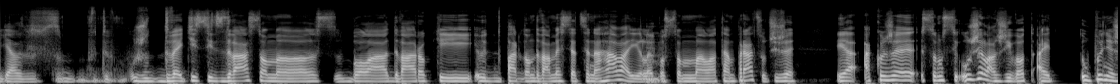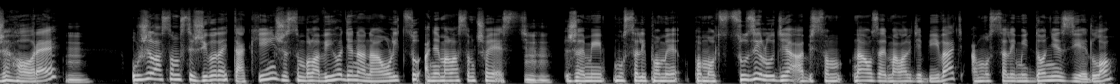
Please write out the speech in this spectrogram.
ja už 2002 som e, bola dva roky, pardon, dva mesiace na Havaji, mm. lebo som mala tam prácu. Čiže ja akože som si užila život aj úplne, že hore. Mm. Užila som si život aj taký, že som bola vyhodená na ulicu a nemala som čo jesť. Mm-hmm. Že mi museli pomôcť cudzí ľudia, aby som naozaj mala kde bývať a museli mi doniesť jedlo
